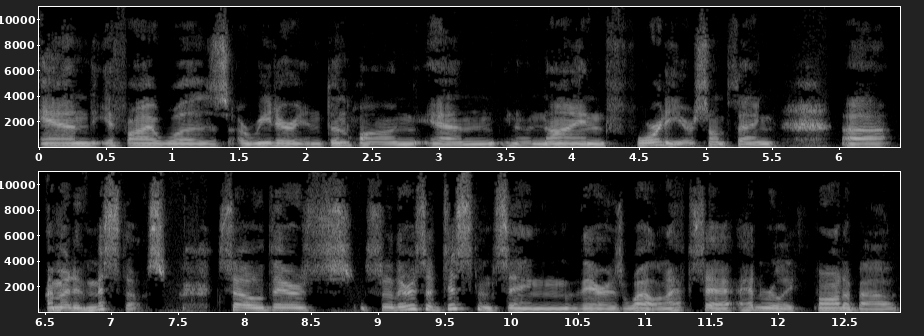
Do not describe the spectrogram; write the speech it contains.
and if I was a reader in Dunhuang in you know 940 or something, uh, I might have missed those. So there's so there's a distancing there as well. And I have to say I hadn't really thought about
